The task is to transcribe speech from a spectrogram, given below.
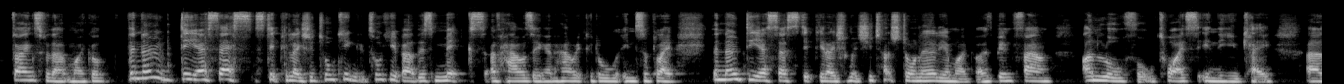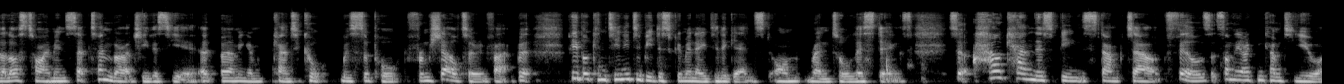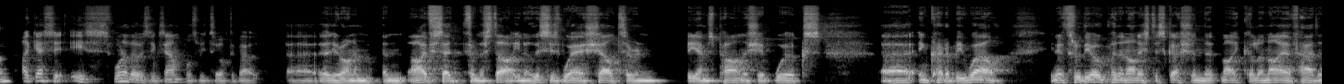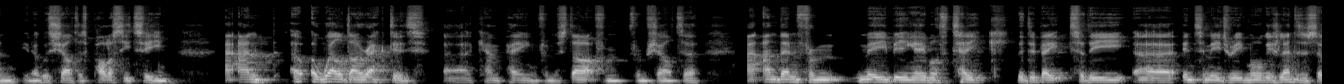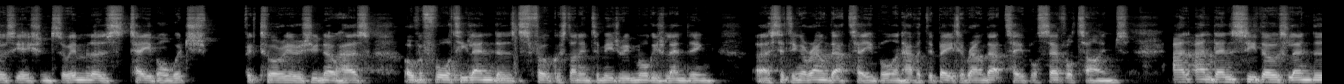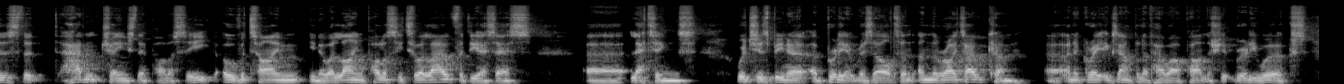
Thanks for that, Michael. The no DSS stipulation, talking talking about this mix of housing and how it could all interplay. The no DSS stipulation, which you touched on earlier, Michael, has been found unlawful twice in the UK. Uh, the last time in September, actually, this year at Birmingham County Court, with support from Shelter, in fact. But people continue to be discriminated against on rental listings. So, how can this be stamped out? Phil, is that something I can come to you on? I guess it is one of those examples we talked about uh, earlier on, and, and, I've said from the start, you know, this is where Shelter and BM's partnership works uh, incredibly well. You know, through the open and honest discussion that Michael and I have had, and you know, with Shelter's policy team, and a, a well-directed uh, campaign from the start from from Shelter, and then from me being able to take the debate to the uh, Intermediary Mortgage Lenders Association, so IMLA's table, which Victoria, as you know, has over 40 lenders focused on intermediary mortgage lending uh, sitting around that table and have a debate around that table several times. And, and then see those lenders that hadn't changed their policy over time, you know, align policy to allow for DSS uh, lettings, which has been a, a brilliant result and, and, the right outcome uh, and a great example of how our partnership really works.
